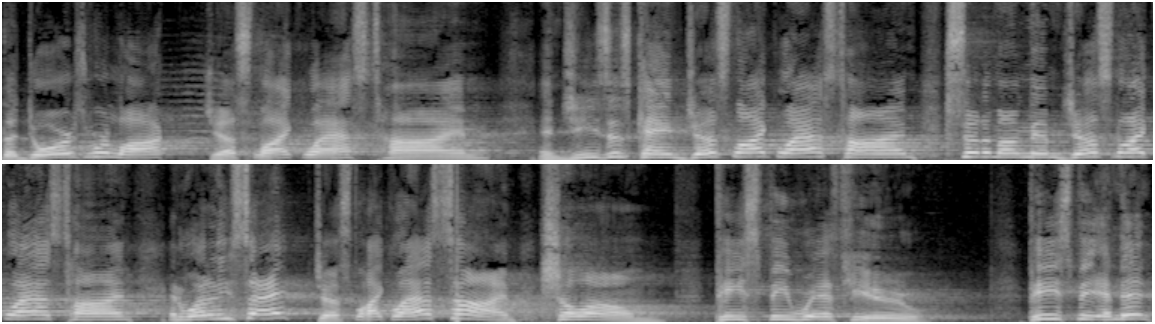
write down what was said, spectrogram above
The doors were locked, just like last time. And Jesus came just like last time, stood among them just like last time. And what did he say? Just like last time. Shalom. Peace be with you. Peace be. And then,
